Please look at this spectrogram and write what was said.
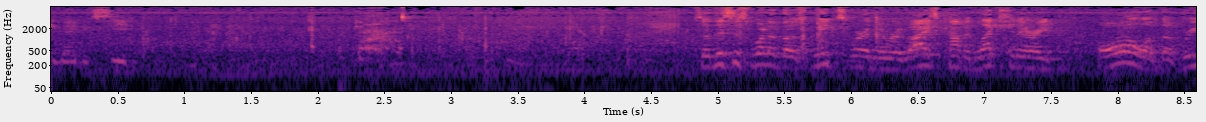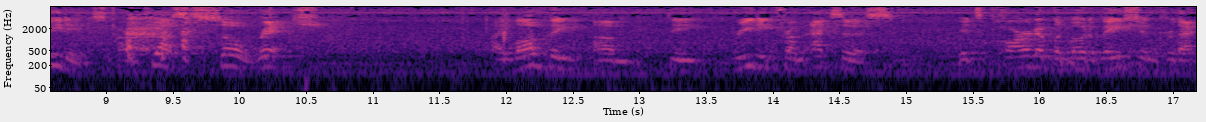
You may be seated. So this is one of those weeks where in the Revised Common Lectionary, all of the readings are just so rich. I love the um, the reading from Exodus. It's part of the motivation for that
